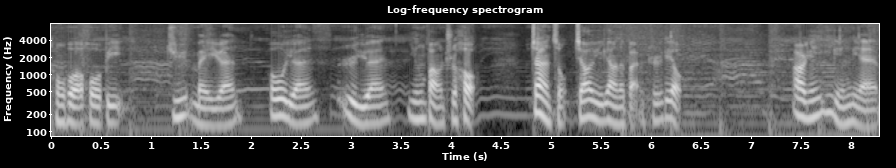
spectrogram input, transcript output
通货货币，居美元、欧元、日元、英镑之后，占总交易量的百分之六。二零一零年。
